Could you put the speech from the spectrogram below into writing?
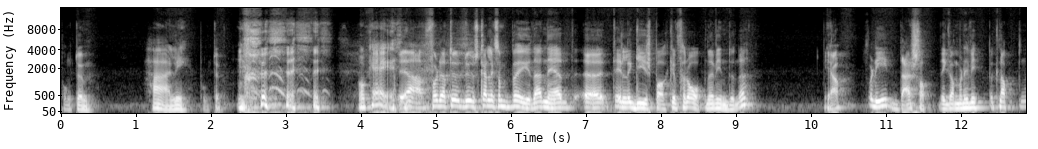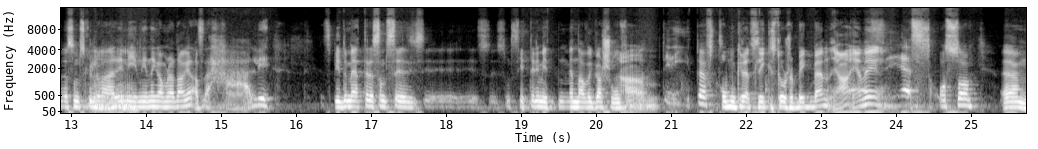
Punktum. Herlig. Punktum. Ok. Ja, for du, du skal liksom bøye deg ned eh, til girspaken for å åpne vinduene. Ja. Fordi der satt de gamle vippeknappene som skulle være i Minien i gamle dager. Altså Det er herlig. Speedometeret som som sitter i midten med navigasjon. Ja. Drittøft. Omkrets like stor som Big Ben. Ja, enig. Yes! Og så um,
